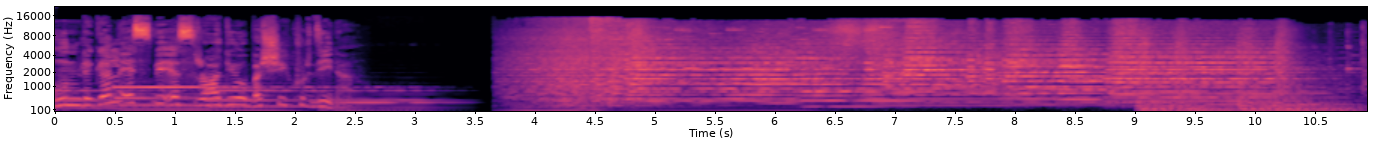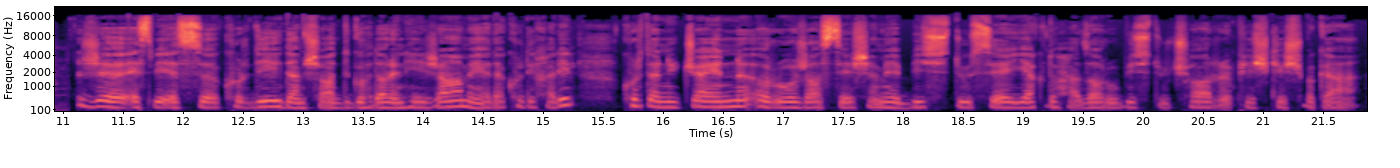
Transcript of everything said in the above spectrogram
هون لگل اس بی اس رادیو بشی کردینه ج اس بی اس کردی دمشاد گهدارن هیجا میاده کردی خلیل. کرتنی جین روژا سیشم 23 یک 2024 پیشکش بکه.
